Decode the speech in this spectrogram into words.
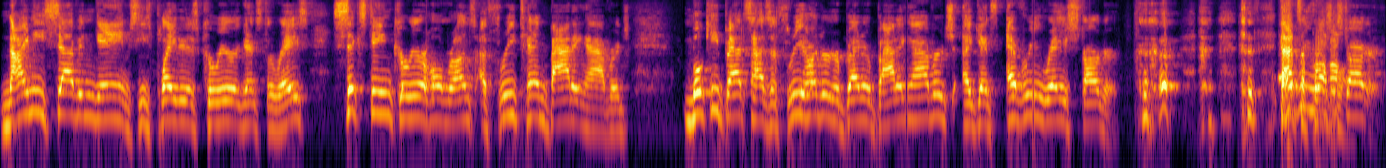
97 games he's played in his career against the Rays, 16 career home runs, a 310 batting average. Mookie Betts has a 300 or better batting average against every Rays starter. That's a every Rays pro. starter.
